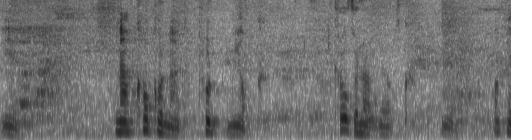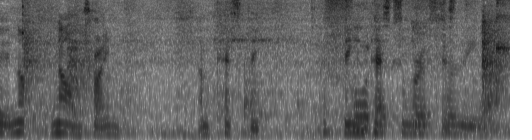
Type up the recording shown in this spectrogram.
Yeah, not coconut. Put milk. Coconut milk. Yeah. Okay, now now I'm trying. I'm testing. Testing, Food testing, expert testing. Selena.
